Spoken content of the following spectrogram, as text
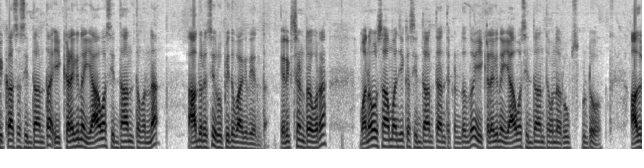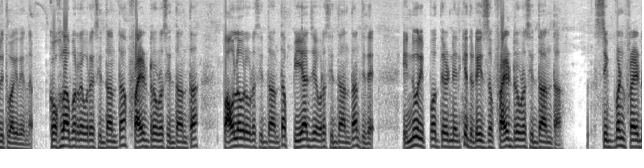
ವಿಕಾಸ ಸಿದ್ಧಾಂತ ಈ ಕೆಳಗಿನ ಯಾವ ಸಿದ್ಧಾಂತವನ್ನು ಆಧರಿಸಿ ರೂಪಿತವಾಗಿದೆ ಅಂತ. ಎರಿಕ್ಸನ್ ರವರ ಮನೋಸಾಮಾಜಿಕ ಸಿದ್ಧಾಂತ ಅಂತಕ್ಕಂಥದ್ದು ಈ ಕೆಳಗಿನ ಯಾವ ಸಿದ್ಧಾಂತವನ್ನು ರೂಪಿಸ್ಬಿಟ್ಟು ಆಧರಿತವಾಗಿದೆ ಅಂತ. ಕೊಹ್ಲಾಬರ್ರವರ ಸಿದ್ಧಾಂತ ಫ್ರೈಡ್ರವರ ಸಿದ್ಧಾಂತ ಪಾವ್ಲವರವರ ಸಿದ್ಧಾಂತ ಪಿಯಾಜೆ ಅವರ ಸಿದ್ಧಾಂತ ಅಂತಿದೆ. ಇನ್ನೂರ ಇಪ್ಪತ್ತೆರಡನೇದಕ್ಕೆ ದಟ್ ಈಸ್ ಫ್ರೈಡ್ ರವರ ಸಿದ್ಧಾಂತ ಸಿಗ್ಮಂಡ್ ಫ್ರೈಡ್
